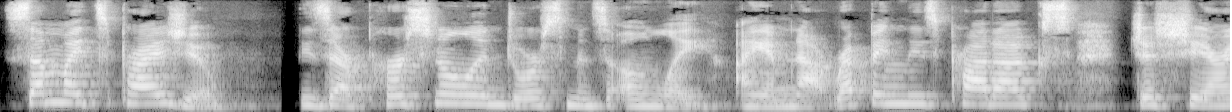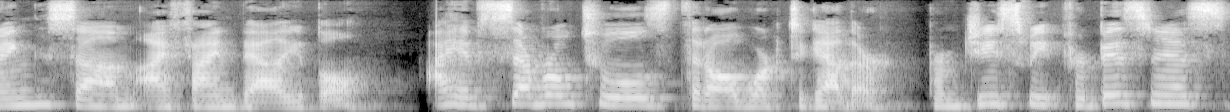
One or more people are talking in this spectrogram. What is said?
Some might surprise you. These are personal endorsements only. I am not repping these products, just sharing some I find valuable. I have several tools that all work together from G Suite for Business.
